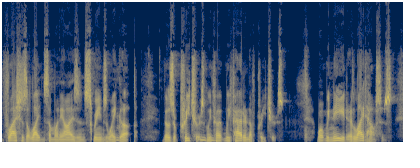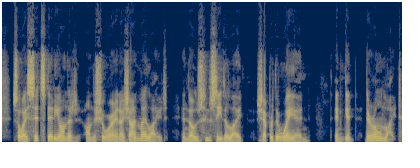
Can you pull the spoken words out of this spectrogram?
flashes a light in someone's eyes and screams, wake hmm. up. Those are preachers. Mm-hmm. We've had, we've had enough preachers. What we need are lighthouses. So I sit steady on the on the shore and I shine my light, and those who see the light shepherd their way in and get their own light.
